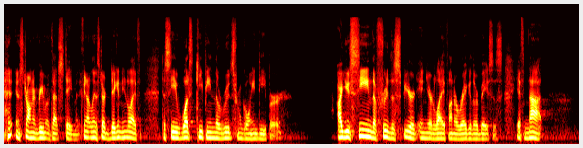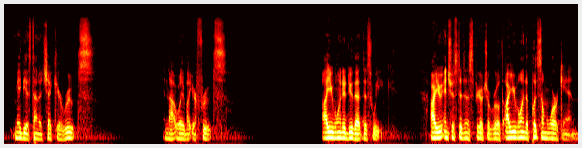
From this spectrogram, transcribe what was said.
in strong agreement with that statement. If you're not willing to start digging in your life to see what's keeping the roots from going deeper, are you seeing the fruit of the Spirit in your life on a regular basis? If not, maybe it's time to check your roots and not worry about your fruits. Are you willing to do that this week? Are you interested in spiritual growth? Are you willing to put some work in?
